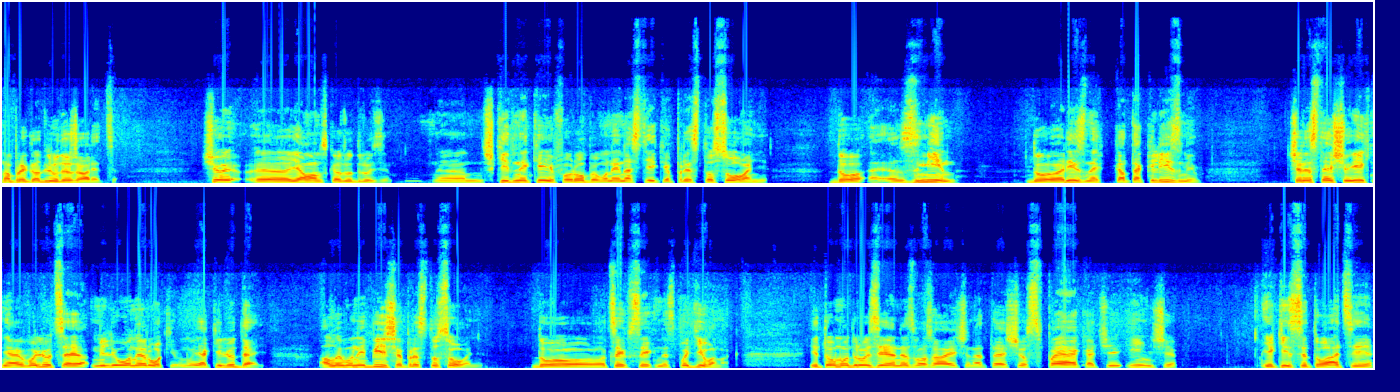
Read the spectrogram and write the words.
наприклад, люди жаряться. Що е, я вам скажу, друзі? Е, шкідники і хвороби вони настільки пристосовані до е, змін, до різних катаклізмів через те, що їхня еволюція мільйони років, ну як і людей. Але вони більше пристосовані до цих всіх несподіванок. І тому, друзі, незважаючи на те, що спека чи інші якісь ситуації,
